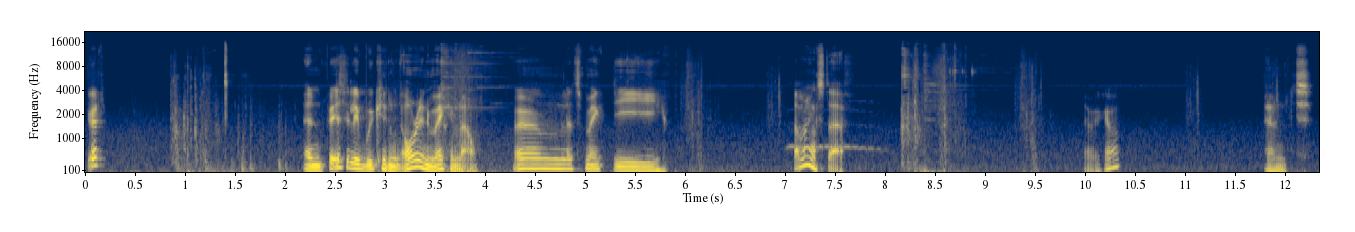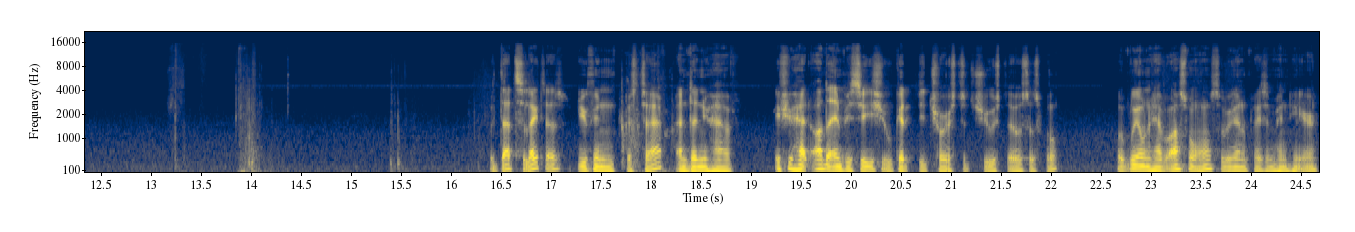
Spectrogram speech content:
Good. And basically we can already make him now. Um, let's make the summoning staff. There we go. And with that selected, you can press tab and then you have, if you had other NPCs, you get the choice to choose those as well. But we only have Oswald, so we're going to place him in here.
